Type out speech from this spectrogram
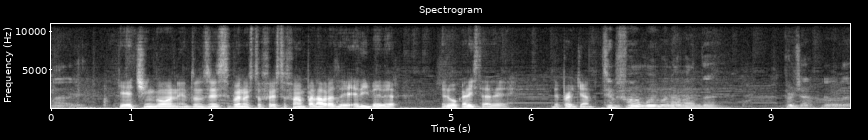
madre. Qué chingón. Entonces, bueno, esto fue, estas fueron palabras de Eddie Vedder, el vocalista de, de Pearl Jam. Siempre fue una muy buena banda, Pearl Jam, la verdad.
